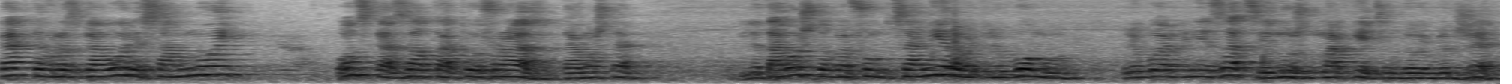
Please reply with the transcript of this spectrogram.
как-то в разговоре со мной он сказал такую фразу, потому что для того, чтобы функционировать любому, любой организации, нужен маркетинговый бюджет.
